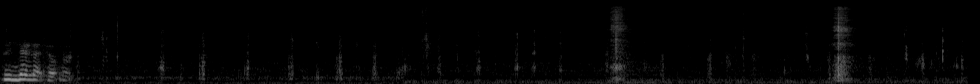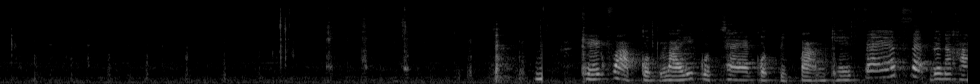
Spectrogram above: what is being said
เป็นได้หลายเท่ามาก เค้กฝากกดไลค์กดแชร์กดติดตามเค้กแซ่บแซ่บด้วยนะคะ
